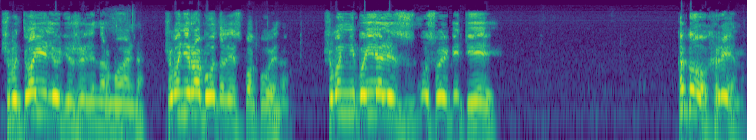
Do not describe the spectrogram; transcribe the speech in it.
чтобы твои люди жили нормально, чтобы они работали спокойно, чтобы они не боялись своих детей. Какого хрена?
